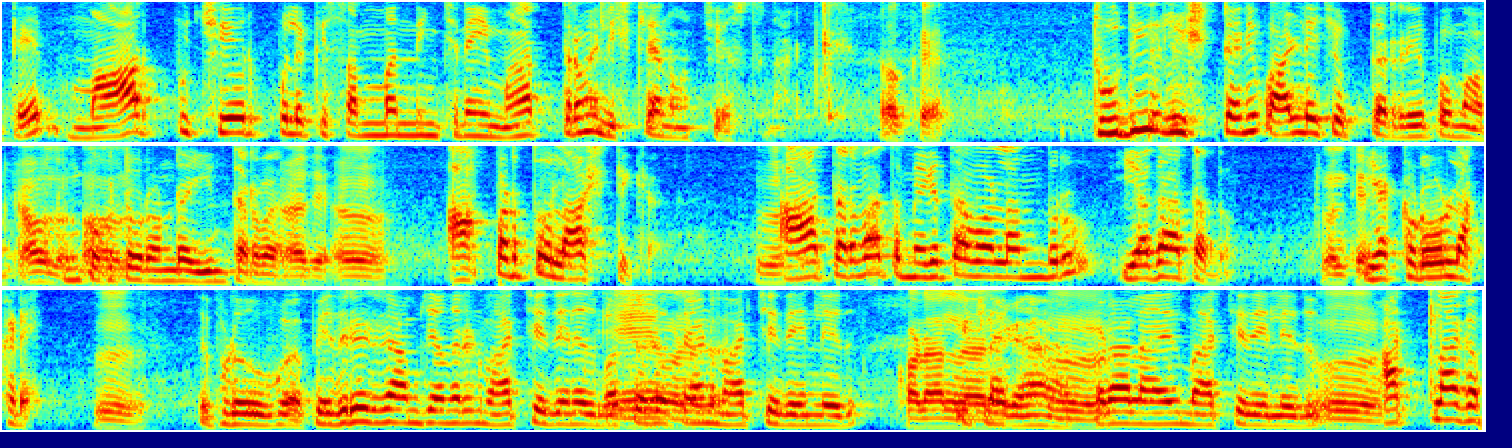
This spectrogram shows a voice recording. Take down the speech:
అంటే మార్పు చేర్పులకి సంబంధించినవి మాత్రమే లిస్టులు అనౌన్స్ చేస్తున్నారు. ఓకే. తుది లిస్ట్ అని వాళ్ళే చెప్తారు రేపో అవును, ఇంకొకటో రెండో అయిన తర్వాత. అప్పటితో లాస్ట్ ఇక. ఆ తర్వాత మిగతా వాళ్ళందరూ యథాతథం. ఎక్కడోళ్ళు అక్కడే. ఇప్పుడు పెదిరెడ్డి రామచంద్రని మార్చేది ఏం లేదు బొత్స సత్యనారాయణ మార్చేది ఏం లేదు. ఇట్లాగా కొడాలి అనేది మార్చేది ఏం లేదు. అట్లాగా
